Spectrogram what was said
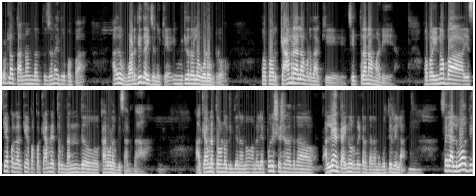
ಟೋಟಲ್ ಹತ್ತು ಹನ್ನೊಂದು ಹತ್ತು ಜನ ಇದ್ರು ಪಾಪ. ಆದರೆ ಒಡೆದಿದ್ದ ಐದು ಜನಕ್ಕೆ ಇನ್ನು ಮಿಕ್ಕಿದ್ರೆಲ್ಲ ಓಡೋಗ್ಬಿಟ್ರು ಪಾಪ ಅವ್ರು ಕ್ಯಾಮ್ರಾ ಎಲ್ಲ ಹೊಡೆದಾಕಿ ಚಿತ್ರನ ಮಾಡಿ. ಪಾಪ ಇನ್ನೊಬ್ಬ ಎಸ್ಕೇಪ್ ಆಗೋಕ್ಕೆ ಪಾಪ ಕ್ಯಾಮ್ರಾ ತಗೊಂಡು ನಂದು ಕಾರ್ ಒಳಗೆ ಬಿಸಾಕ್ದ. ಆ ಕ್ಯಾಮ್ರಾ ತೊಗೊಂಡೋಗಿದ್ದೆ ನಾನು. ಆಮೇಲೆ ಪೊಲೀಸ್ ಸ್ಟೇಷನ್ ಅದನ್ನ ಅಲ್ಲೇ ಅಂತ, ಐನೂರು ಮೀಟರ್ ಅಂತ ನಮಗೆ ಗೊತ್ತಿರಲಿಲ್ಲ. ಸರಿ, ಅಲ್ಲಿ ಓದಿ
